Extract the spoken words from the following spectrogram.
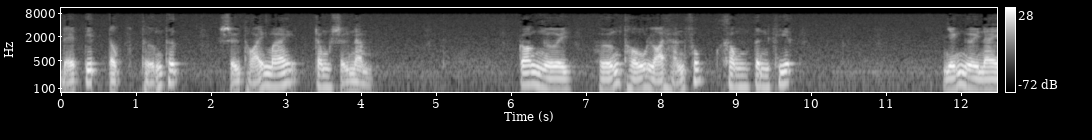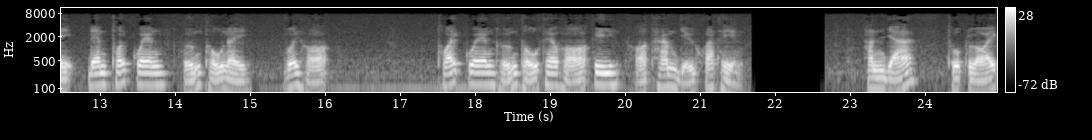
để tiếp tục thưởng thức sự thoải mái trong sự nằm. Con người hưởng thụ loại hạnh phúc không tinh khiết. Những người này đem thói quen hưởng thụ này với họ. Thói quen hưởng thụ theo họ khi họ tham dự khóa thiền. Hành giả thuộc loại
